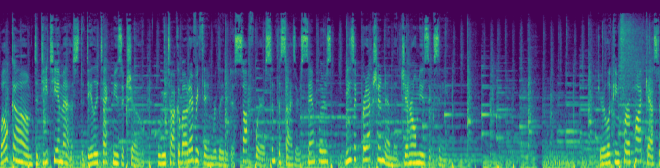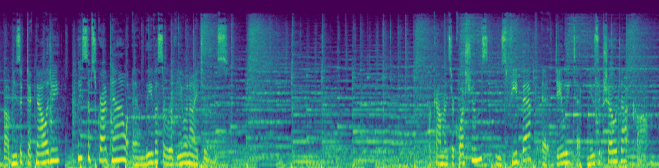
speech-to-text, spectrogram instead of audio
Welcome to DTMS, the Daily Tech Music Show, where we talk about everything related to software, synthesizers, samplers, music production, and the general music scene. If you're looking for a podcast about music technology, please subscribe now and leave us a review in iTunes. For comments or questions, use feedback at dailytechmusicshow.com.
